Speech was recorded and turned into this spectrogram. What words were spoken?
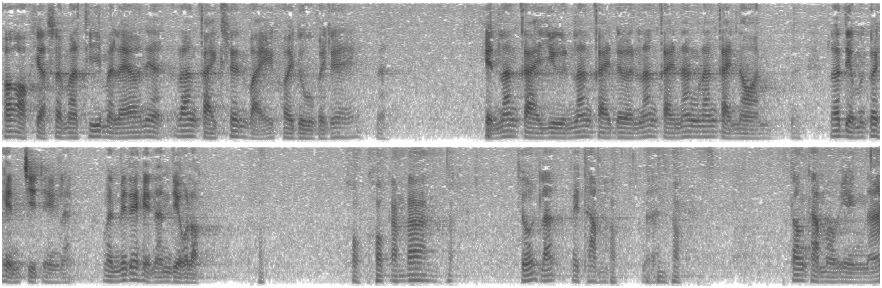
พอออกจากสมาธิมาแล้วเนี่ยร่างกายเคลื่อนไหวคอยดูไปเรื่อยนะเห็นร่างกายยืนร่างกายเดิน ร่างกายนั่งร่างกายนอน แล้วเดี๋ยวมันก็เห็นจิตเองแหละ มันไม่ได้เห็นอันเดียวหรอกขอขอการบ้านครับโจทแล้วไปทำครับนะครับ ต้องทำเอาเองนะ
